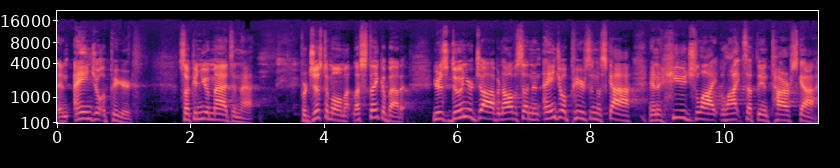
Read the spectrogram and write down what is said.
an angel appeared. So, can you imagine that? For just a moment, let's think about it. You're just doing your job, and all of a sudden, an angel appears in the sky, and a huge light lights up the entire sky.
